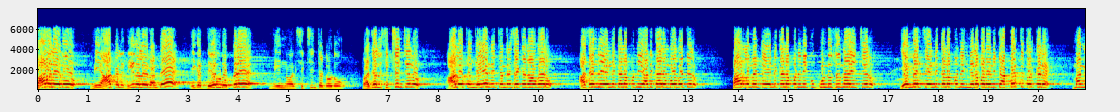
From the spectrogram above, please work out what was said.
సావలేదు మీ ఆకలి తీరలేదంటే ఇక దేవుడు ఒక్కడే మీను శిక్షించేటోడు. ప్రజలు శిక్షించరు ఆలోచన చేయండి చంద్రశేఖరరావు గారు. అసెంబ్లీ ఎన్నికలప్పుడు నీ అధికారం పోగొట్టారు పార్లమెంటు ఎన్నికలప్పుడు నీకు గుండు సున్నా ఇచ్చారు ఎమ్మెల్సీ ఎన్నికలప్పుడు నీకు నిలబడడానికి అభ్యర్థి దొరకలే. మొన్న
